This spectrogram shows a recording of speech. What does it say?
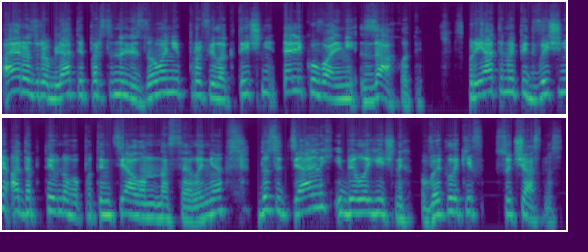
а й розробляти персоналізовані профілактичні та лікувальні заходи, сприятиме підвищенню адаптивного потенціалу населення до соціальних і біологічних викликів сучасності.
